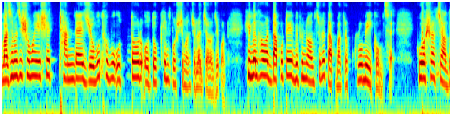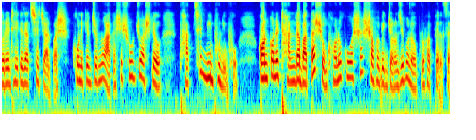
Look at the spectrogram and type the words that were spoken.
মাঝামাঝি সময় এসে ঠান্ডায় জবুথবু উত্তর ও দক্ষিণ পশ্চিমাঞ্চলের জনজীবন। হিমেল হাওয়ার দাপটে বিভিন্ন অঞ্চলে তাপমাত্রা ক্রমেই কমছে। কুয়াশার চাদরে ঢেকে যাচ্ছে চারপাশ। ক্ষণিকের জন্য আকাশে সূর্য আসলেও থাকছে নিভু নিভু। কনকনে ঠান্ডা বাতাস ও ঘন কুয়াশা স্বাভাবিক জনজীবনেও প্রভাব ফেলেছে।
